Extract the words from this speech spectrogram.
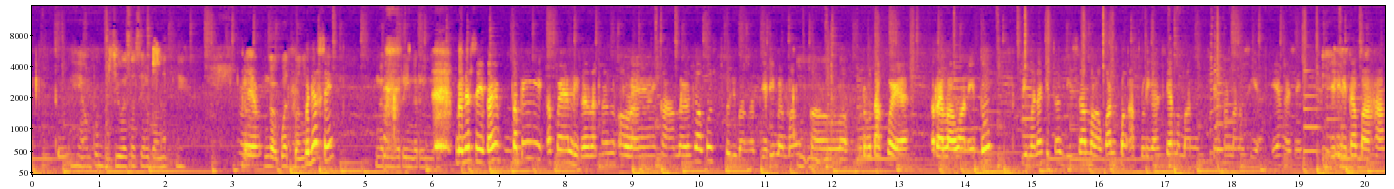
gitu Ya ampun berjiwa sosial banget nih. Nggak, Iya. nggak kuat banget. bener sih Ngeri ngeri ngeri ngeri. bener sih tapi tapi apa yang dikatakan oleh Kak Amel itu aku setuju banget jadi memang Mm-mm. kalau menurut aku ya relawan itu di mana kita bisa melakukan pengaplikasian memanusiakan manusia ya nggak sih Iya, jadi iya, kita iya. paham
